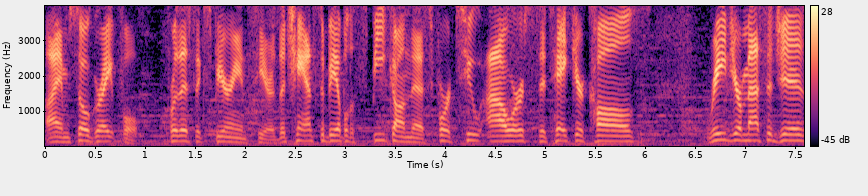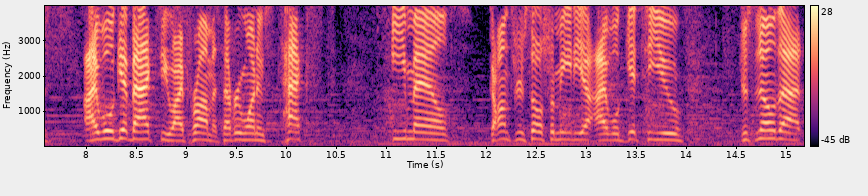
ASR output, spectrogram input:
I am so grateful for this experience here. The chance to be able to speak on this for two hours, to take your calls, read your messages. I will get back to you, I promise. Everyone who's texted, emailed, gone through social media, I will get to you. Just know that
